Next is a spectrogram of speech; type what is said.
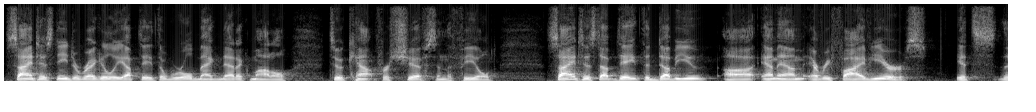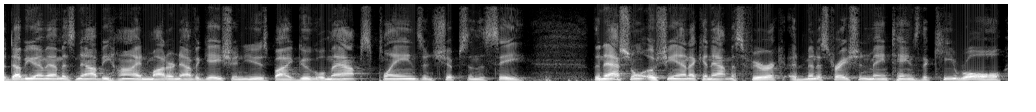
Scientists need to regularly update the world magnetic model to account for shifts in the field. Scientists update the WMM every five years. It's, the WMM is now behind modern navigation used by Google Maps, planes, and ships in the sea. The National Oceanic and Atmospheric Administration maintains the key role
